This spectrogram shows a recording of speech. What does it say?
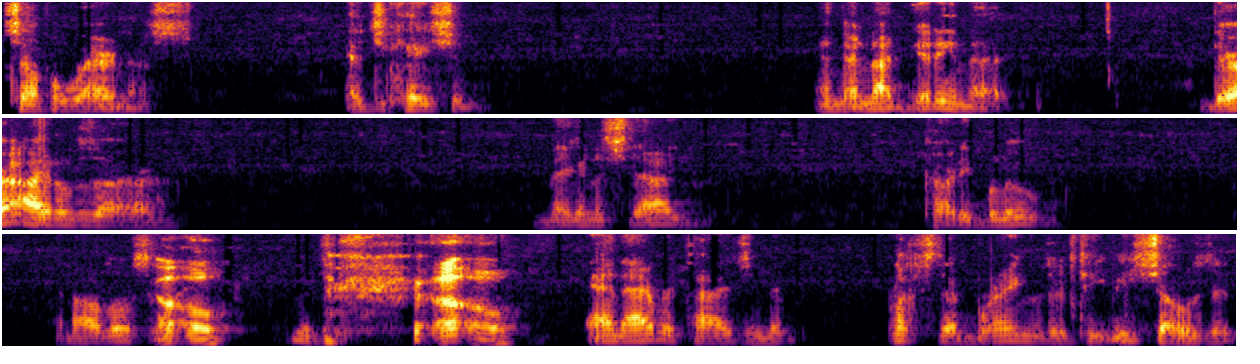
self-awareness, education. And they're not getting that. Their idols are Megan Thee Stallion, Cardi Blue, and all those Uh oh. Uh oh. and advertising that plucks their brains or TV shows that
